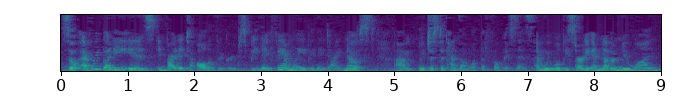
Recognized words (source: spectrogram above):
So everybody is invited to all of the groups, be they family, be they diagnosed. Um, it just depends on what the focus is. And we will be starting another new one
